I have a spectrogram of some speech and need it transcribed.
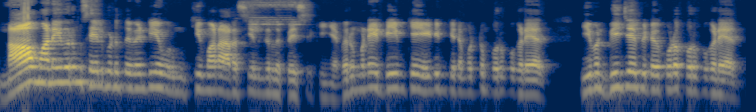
நாம் அனைவரும் செயல்படுத்த வேண்டிய ஒரு முக்கியமான அரசியல்ங்கிறத பேசியிருக்கீங்க. வெறுமனே டிஎம்கே ஏடிஎம்கே மட்டும் பொறுப்பு கிடையாது. ஈவன் பிஜேபி கூட பொறுப்பு கிடையாது.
